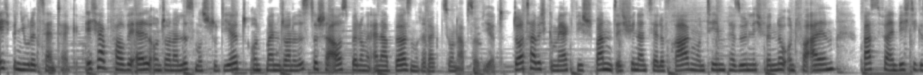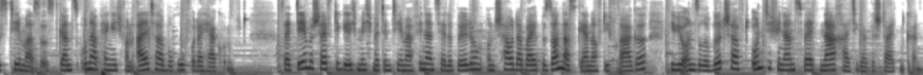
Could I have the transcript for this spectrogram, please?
Ich bin Judith Zentek. Ich habe VWL und Journalismus studiert und meine journalistische Ausbildung in einer Börsenredaktion absolviert. Dort habe ich gemerkt, wie spannend ich finanzielle Fragen und Themen persönlich finde und vor allem, was für ein wichtiges Thema es ist, ganz unabhängig von Alter, Beruf oder Herkunft. Seitdem beschäftige ich mich mit dem Thema finanzielle Bildung und schaue dabei besonders gerne auf die Frage, wie wir unsere Wirtschaft und die Finanzwelt nachhaltiger gestalten können.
